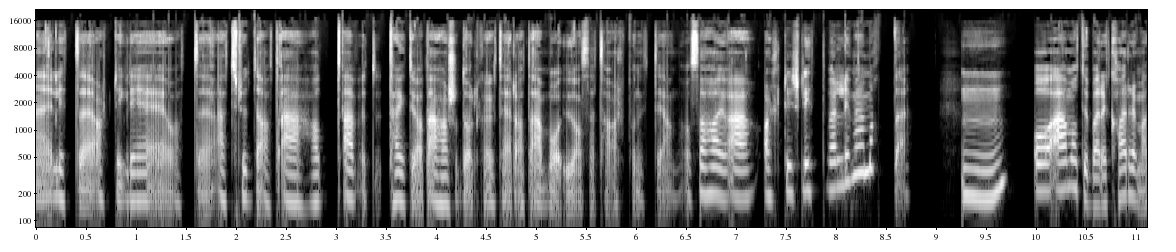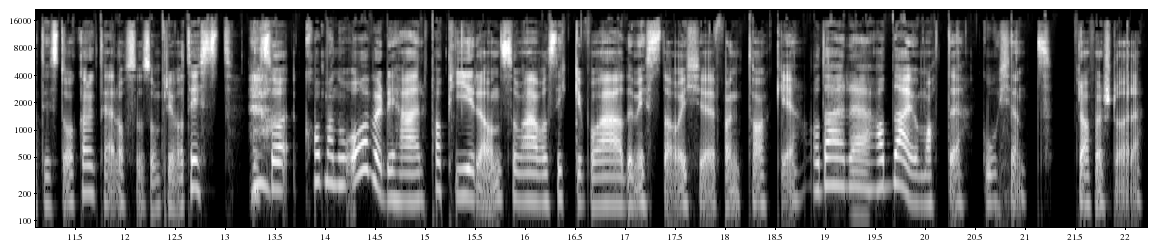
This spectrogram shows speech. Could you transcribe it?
eh, litt eh, artig greie er jo at eh, jeg trodde at jeg hadde Jeg tenkte jo at jeg har så dårlig karakter at jeg må uansett ta alt på nytt igjen. Og så har jo jeg alltid slitt veldig med matte. Mm. Og jeg måtte jo bare karre meg til ståkarakter også som privatist. Men så kom jeg nå over de her papirene som jeg var sikker på jeg hadde mista og ikke fant tak i. Og der eh, hadde jeg jo matte godkjent fra første året.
